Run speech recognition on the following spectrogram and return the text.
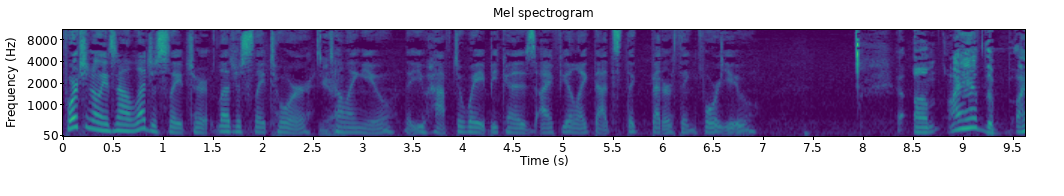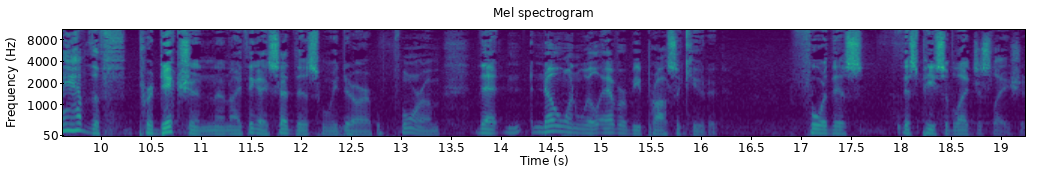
Fortunately, it's not a legislator legislator Yeah. telling you that you have to wait because I feel like that's the better thing for you. Um, I have the I have the f- prediction, and I think I said this when we did our forum, that n- no one will ever be prosecuted for this this piece of legislation,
